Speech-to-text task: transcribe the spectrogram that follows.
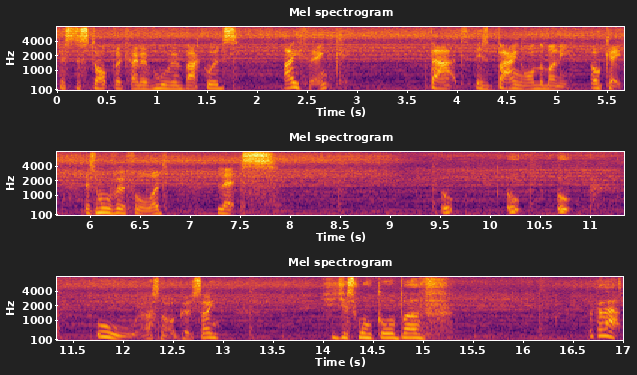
just to stop her kind of moving backwards. I think that is bang on the money. Okay let's move her forward. Let's Ooh, that's not a good sign. She just won't go above. Look at that.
